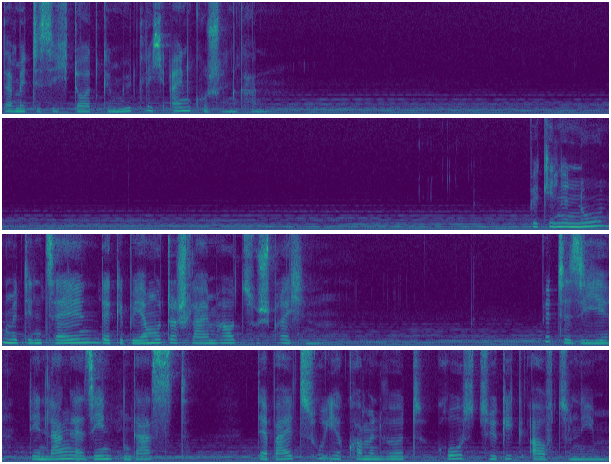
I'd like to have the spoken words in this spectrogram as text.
damit es sich dort gemütlich einkuscheln kann? Beginne nun mit den Zellen der Gebärmutterschleimhaut zu sprechen. Bitte sie, den lang ersehnten Gast, der bald zu ihr kommen wird, großzügig aufzunehmen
